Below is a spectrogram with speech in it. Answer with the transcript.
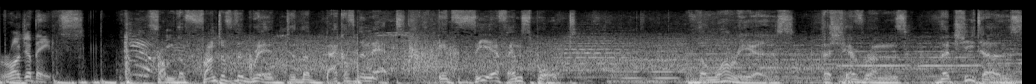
Roger Bayless. From the front of the grid to the back of the net, it's ZFM Sport. The Warriors, the Chevrons, the Cheetahs,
